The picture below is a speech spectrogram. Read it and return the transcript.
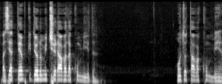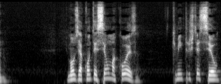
Fazia tempo que Deus não me tirava da comida. Ontem eu estava comendo. Irmãos, e aconteceu uma coisa que me entristeceu.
